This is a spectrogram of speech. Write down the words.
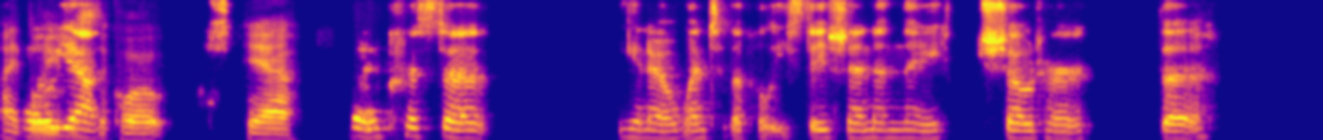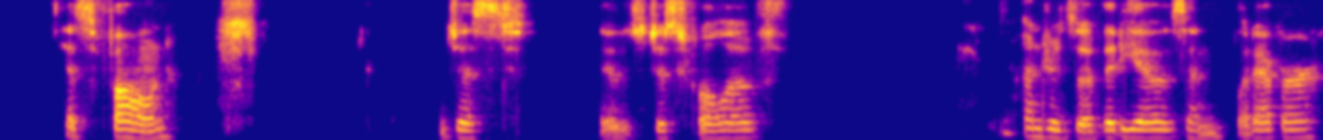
I oh believe is yeah the quote. Yeah, when krista you know went to the police station and they showed her the his phone just it was just full of hundreds of videos and whatever.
